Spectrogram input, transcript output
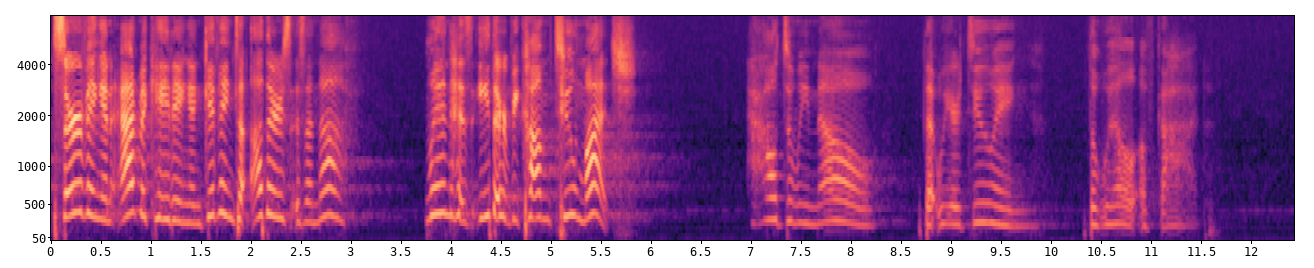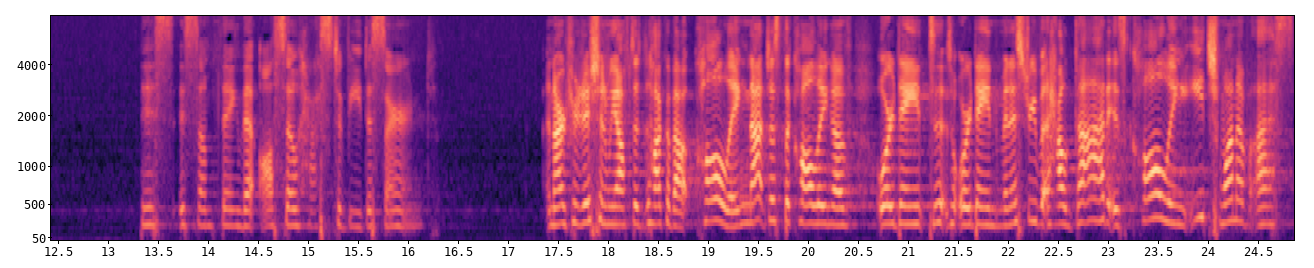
serving and advocating and giving to others is enough? When has either become too much? How do we know that we are doing the will of God? This is something that also has to be discerned. In our tradition, we often talk about calling, not just the calling of ordained, to ordained ministry, but how God is calling each one of us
